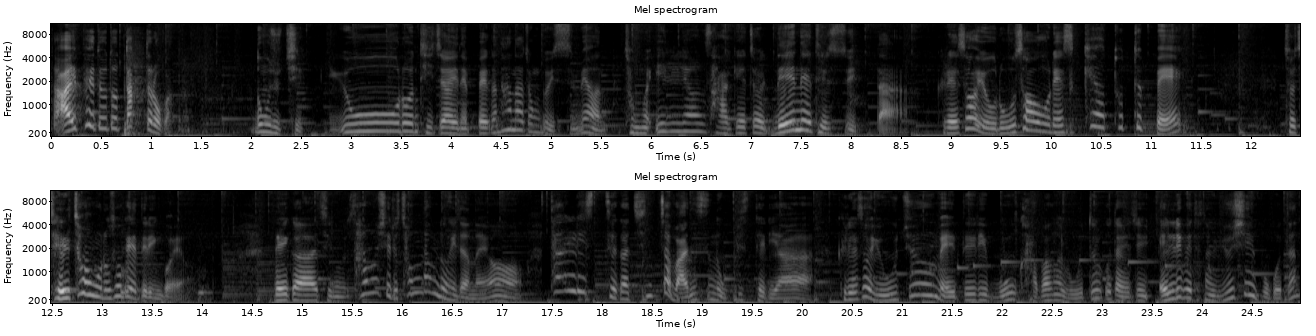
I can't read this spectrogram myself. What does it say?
아이패드도 딱 들어가. 너무 좋지. 요런 디자인의 백은 하나 정도 있으면 정말 1년 4계절 내내 들 수 있다. 그래서 요 로서울의 스퀘어 토트백 저 제일 처음으로 소개해 드린 거예요. 내가 지금 사무실이 청담동이잖아요. 스타일리스트가 진짜 많이 쓰는 오피스텔이야. 그래서 요즘 애들이 뭐 가방을 못 들고 다니지 엘리베이터 타면 유심히 보거든.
